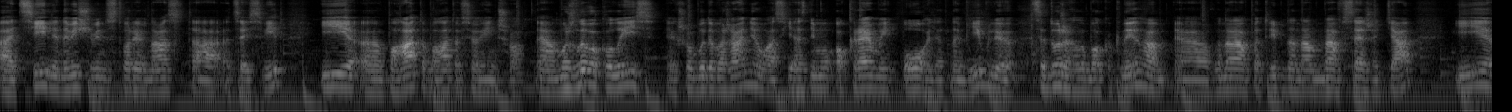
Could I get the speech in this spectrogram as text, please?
е, цілі, навіщо він створив нас та цей світ, і багато багато всього іншого. Е, Можливо, колись, якщо буде бажання у вас, я зніму окремий огляд на Біблію. Це дуже глибока книга. е, Вона потрібна нам на все життя. І е,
